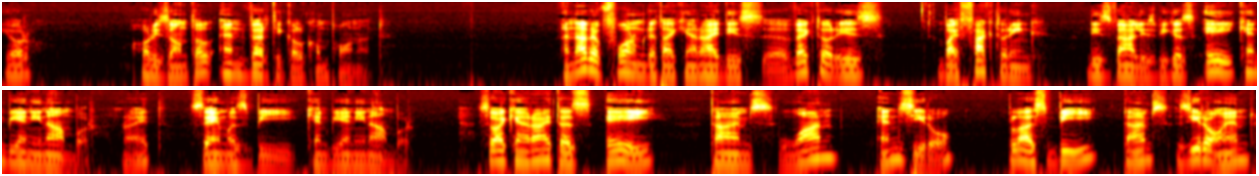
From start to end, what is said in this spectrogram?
your horizontal and vertical component. Another form that I can write this uh, vector is by factoring these values because a can be any number, right? Same as b can be any number. So I can write as a times 1 and 0 plus b times 0 and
